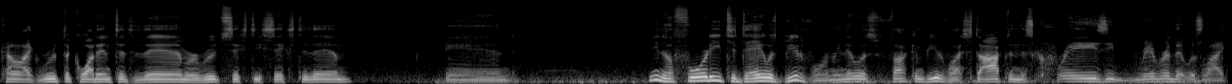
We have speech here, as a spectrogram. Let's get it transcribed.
kind of like Route the Cuarenta to them or Route 66 to them and you know 40 today was beautiful. I mean it was fucking beautiful. I stopped in this crazy river that was like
